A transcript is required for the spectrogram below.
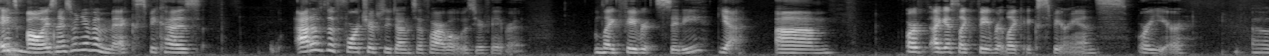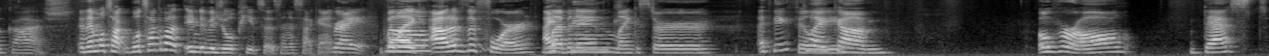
it's always nice when you have a mix because out of the four trips we've done so far, what was your favorite? like favorite city? Yeah. Um Or I guess like favorite like experience or year. Oh gosh. And then we'll talk we'll talk about individual pizzas in a second. Right. But like out of the four, I Lebanon, think- Lancaster, I think Philly. like um overall best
